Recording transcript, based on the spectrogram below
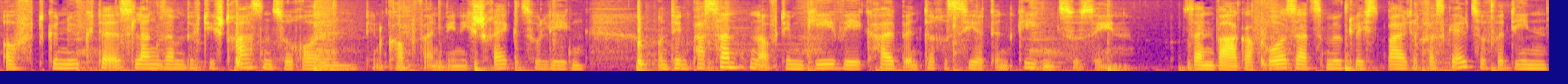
Oft genügte es langsam durch die Straßen zu rollen, den Kopf ein wenig schräg zu legen und den Passanten auf dem Gehweg halb interessiert entgegenzusehen. Sein vager Vorsatz, möglichst bald etwas Geld zu verdienen,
